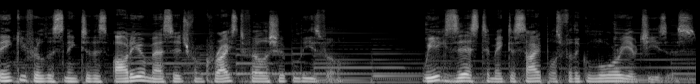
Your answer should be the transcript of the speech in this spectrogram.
Thank you for listening to this audio message from Christ Fellowship Leesville. We exist to make disciples for the glory of Jesus.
